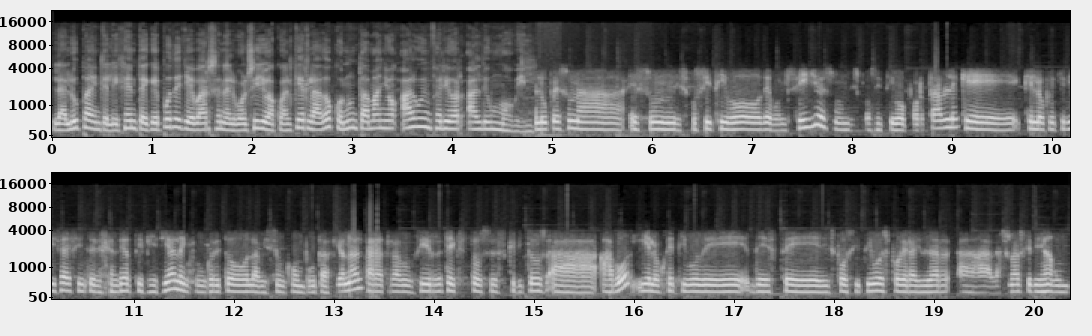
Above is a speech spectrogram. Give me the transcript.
la lupa inteligente que puede llevarse en el bolsillo a cualquier lado con un tamaño algo inferior al de un móvil. LUP es, una, es un dispositivo de bolsillo, es un dispositivo portable que, que lo que utiliza es inteligencia artificial, en concreto la visión computacional, para traducir textos escritos a, a voz y el objetivo de, de, este dispositivo es poder ayudar a las personas que tienen algún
